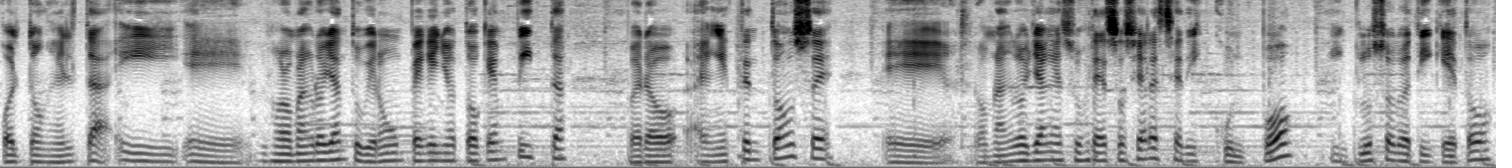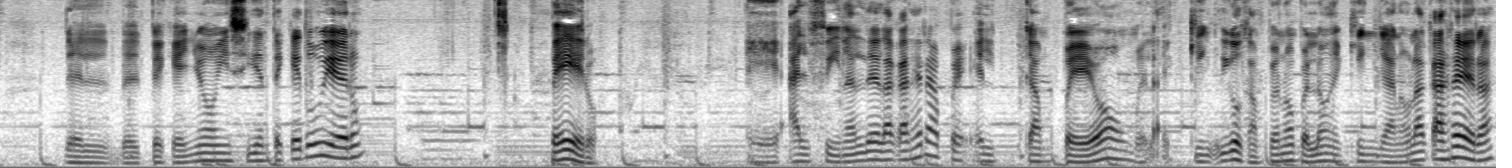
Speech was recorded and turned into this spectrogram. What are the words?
Colton y eh, Roman Grosjean tuvieron un pequeño toque en pista, pero en este entonces eh, Roman Grosjean en sus redes sociales se disculpó, incluso lo etiquetó del, pequeño incidente que tuvieron, pero eh, al final de la carrera, pues el campeón, digo campeón, no, perdón, el quien ganó la carrera,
